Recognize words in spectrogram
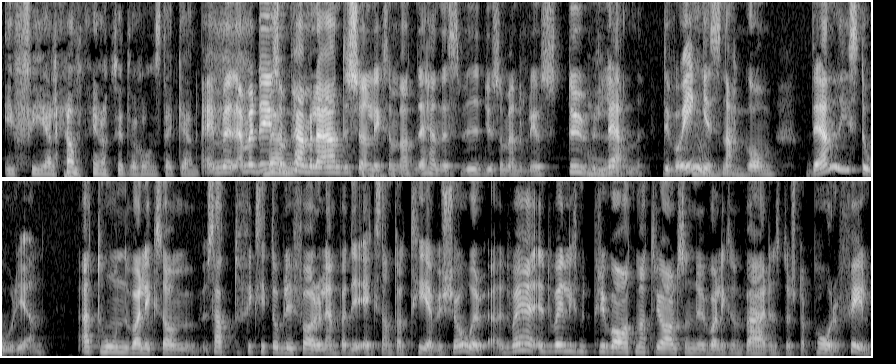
i fel händer inom situationstecken. Nej, men, men det är men... som Pamela Anderson, liksom, att hennes video som ändå blev stulen. Mm. Det var inget mm. snack om den historien. Att hon var liksom, satt, fick sitta och bli förolämpad i x antal tv-shower. Det var, det var liksom ett privat material som nu var liksom världens största porrfilm.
